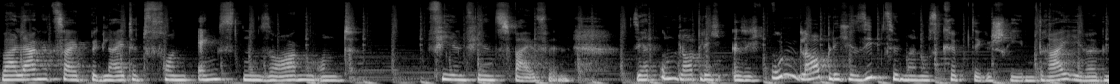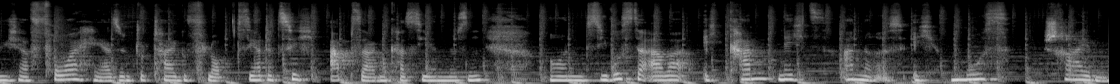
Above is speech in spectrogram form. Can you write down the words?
war lange Zeit begleitet von Ängsten, Sorgen und vielen, vielen Zweifeln. Sie hat unglaublich, also unglaubliche 17 Manuskripte geschrieben. Drei ihrer Bücher vorher sind total gefloppt. Sie hatte zig Absagen kassieren müssen. Und sie wusste aber, ich kann nichts anderes. Ich muss schreiben.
